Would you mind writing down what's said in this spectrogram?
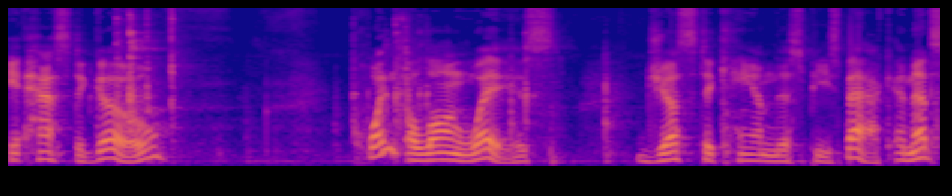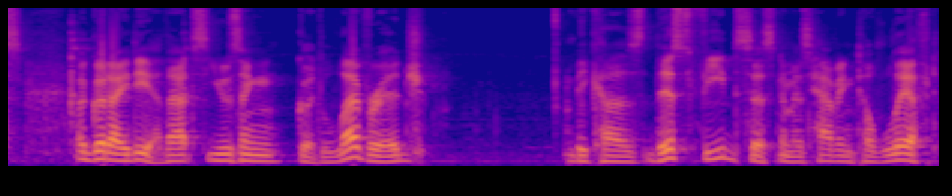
it has to go quite a long ways just to cam this piece back. And that's a good idea. That's using good leverage because this feed system is having to lift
